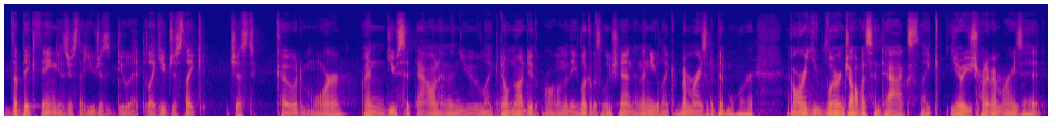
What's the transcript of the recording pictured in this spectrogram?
the big thing is just that you just do it. Like you just like just code more and you sit down and then you like don't know how to do the problem and then you look at the solution and then you like memorize it a bit more or you learn Java syntax, like, you know, you try to memorize it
